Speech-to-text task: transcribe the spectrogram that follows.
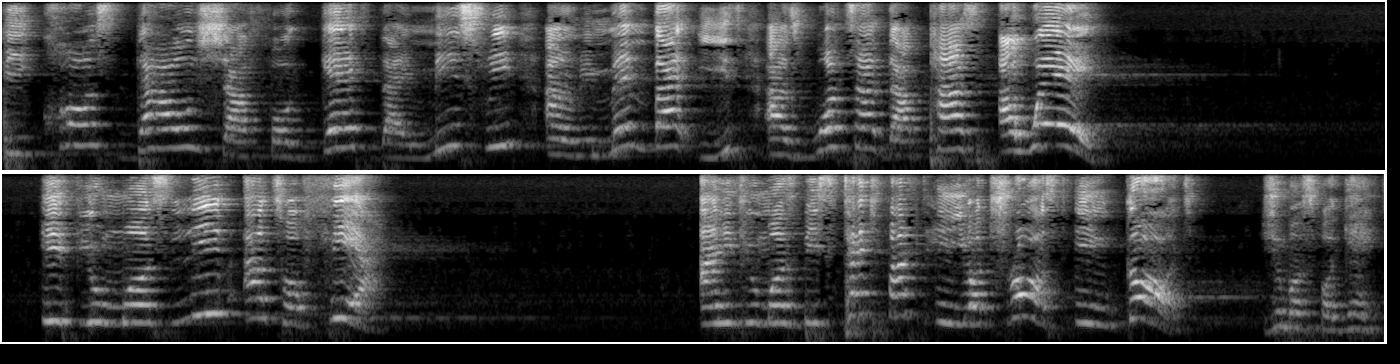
because thou shalt forget thy mystery and remember it as water that pass away. If you must live out of fear, and if you must be steadfast in your trust in God, you must forget.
